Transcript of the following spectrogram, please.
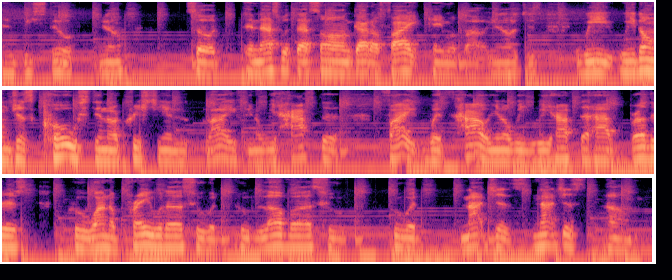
and be still, you know. So and that's what that song "Gotta Fight" came about. You know, just we we don't just coast in our Christian life. You know, we have to fight with how. You know, we we have to have brothers who want to pray with us, who would who love us, who who would not just not just um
